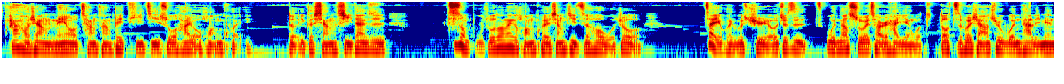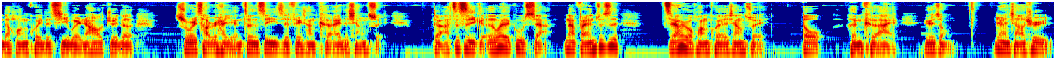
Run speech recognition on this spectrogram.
它好像没有常常被提及说它有黄葵的一个香气。但是自从捕捉到那个黄葵的香气之后，我就再也回不去了。我就是闻到鼠尾草与海盐，我都只会想要去闻它里面的黄葵的气味，然后觉得鼠尾草与海盐真的是一支非常可爱的香水。对啊，这是一个额外的故事啊。那反正就是，只要有黄葵的香水都很可爱，有一种让人想要去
